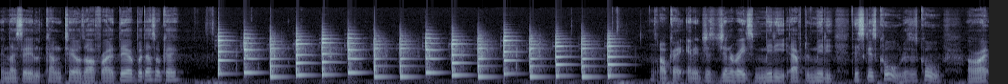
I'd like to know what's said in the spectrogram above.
And like I say it kind of tails off right there but that's okay okay and it just generates MIDI after MIDI. This is cool this is cool. All right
